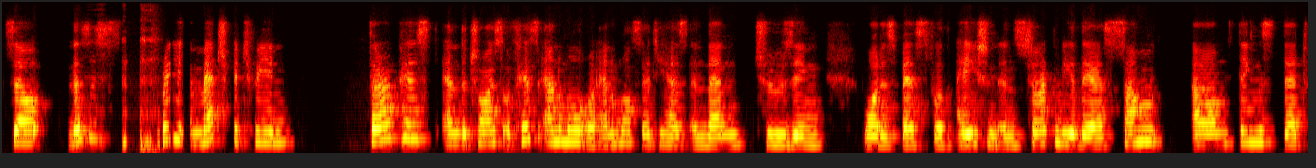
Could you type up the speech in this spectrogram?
So this is really a match between therapist and the choice of his animal or animals that he has, and then choosing what is best for the patient. And certainly there are some um, things that,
